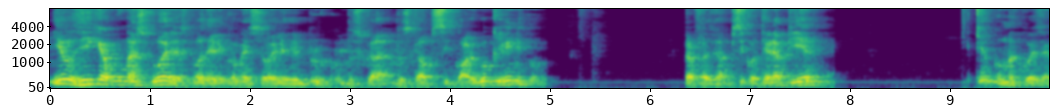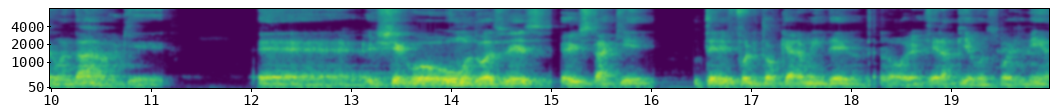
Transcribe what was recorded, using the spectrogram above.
E eu vi que algumas coisas, quando ele começou, ele buscar, buscar o psicólogo clínico para fazer uma psicoterapia, que alguma coisa não andava, que é, chegou uma ou duas vezes, eu estar aqui, o telefone tocar a mãe dele, terapia, vamos supor, ele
